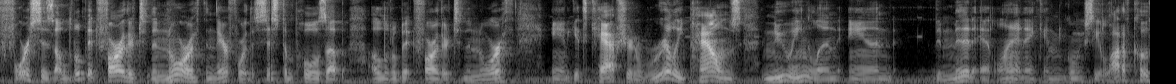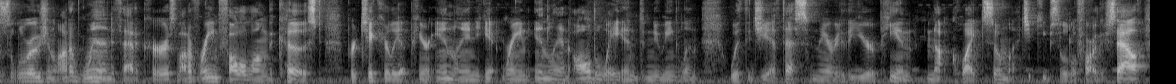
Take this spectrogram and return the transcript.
forces a little bit farther to the north, and therefore the system pulls up a little bit farther to the north and gets captured and really pounds New England and the mid-Atlantic and you're going to see a lot of coastal erosion, a lot of wind if that occurs, a lot of rainfall along the coast, particularly up here inland. You get rain inland all the way into New England with the GFS scenario. The European, not quite so much. It keeps a little farther south.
